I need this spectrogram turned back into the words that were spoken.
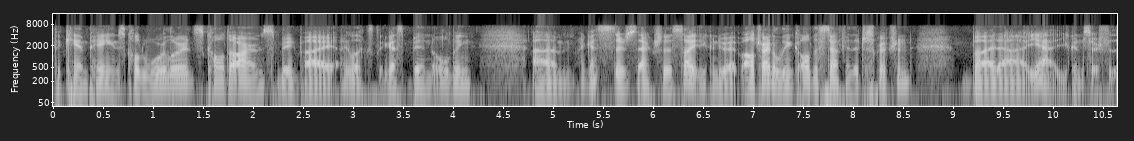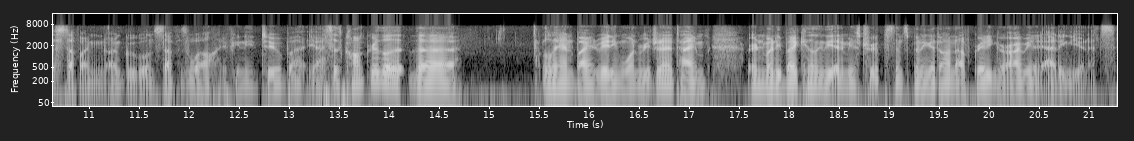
the campaign. It's called Warlords: Call to Arms, made by I guess Ben Olding. Um, I guess there's actually a site you can do it. I'll try to link all the stuff in the description. But uh, yeah, you can search for this stuff on, on Google and stuff as well if you need to. But yeah, it says conquer the the land by invading one region at a time, earn money by killing the enemy's troops, and spending it on upgrading your army and adding units.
